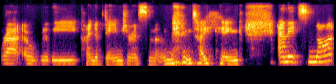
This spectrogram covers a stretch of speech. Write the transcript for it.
we're at a really kind of dangerous moment, I think. And it's not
